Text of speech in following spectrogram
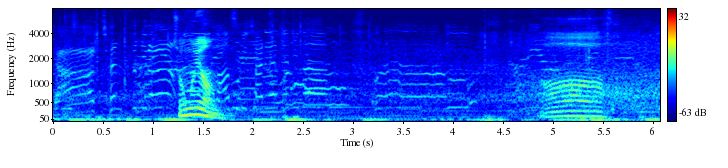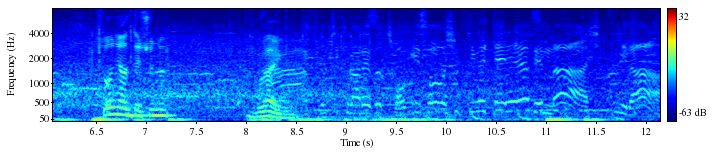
자, 찬스입니다. 정우영. 아 소니한테 주는 뭐야 이거 아, 말해서 저기서 슈팅을 때려야 됐나 싶습니다.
